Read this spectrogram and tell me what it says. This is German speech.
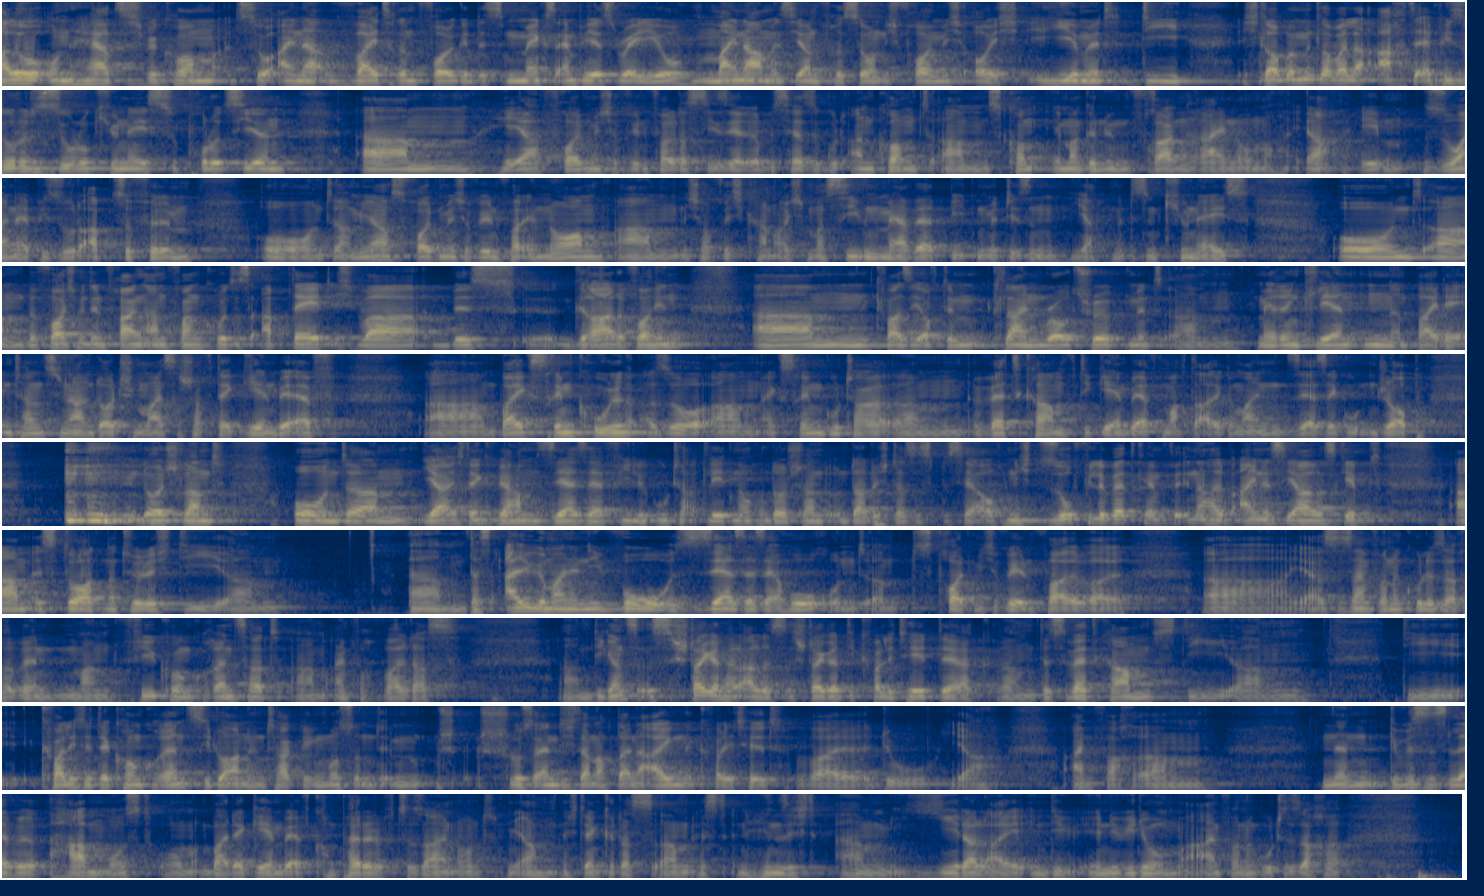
Hallo und herzlich willkommen zu einer weiteren Folge des Max MPS Radio. Mein Name ist Jan Frisse und ich freue mich, euch hiermit die, ich glaube, mittlerweile achte Episode des Solo QAs zu produzieren. Ähm, ja, freut mich auf jeden Fall, dass die Serie bisher so gut ankommt. Ähm, es kommen immer genügend Fragen rein, um ja, eben so eine Episode abzufilmen. Und ähm, ja, es freut mich auf jeden Fall enorm. Ähm, ich hoffe, ich kann euch massiven Mehrwert bieten mit diesen, ja, mit diesen QAs. Und ähm, bevor ich mit den Fragen anfange, kurzes Update. Ich war bis äh, gerade vorhin ähm, quasi auf dem kleinen Roadtrip mit ähm, mehreren Klienten bei der internationalen deutschen Meisterschaft der GNBF. Ähm, war extrem cool, also ähm, extrem guter ähm, Wettkampf. Die GNBF machte allgemein einen sehr, sehr guten Job in Deutschland. Und ähm, ja, ich denke, wir haben sehr, sehr viele gute Athleten auch in Deutschland und dadurch, dass es bisher auch nicht so viele Wettkämpfe innerhalb eines Jahres gibt, ähm, ist dort natürlich die, ähm, ähm, das allgemeine Niveau sehr, sehr, sehr hoch und ähm, das freut mich auf jeden Fall, weil äh, ja, es ist einfach eine coole Sache, wenn man viel Konkurrenz hat, ähm, einfach weil das die ganze, es steigert halt alles, es steigert die Qualität der, des Wettkampfs, die die Qualität der Konkurrenz, die du an den Tag legen musst und im schlussendlich dann auch deine eigene Qualität, weil du ja einfach ähm, ein gewisses Level haben musst, um bei der GmbF competitive zu sein. Und ja, ich denke, das ähm, ist in Hinsicht ähm, jederlei Individuum einfach eine gute Sache.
